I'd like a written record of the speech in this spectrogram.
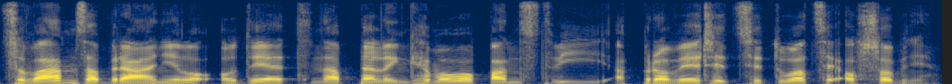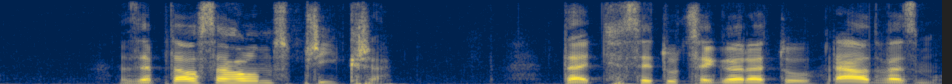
Co vám zabránilo odjet na Pellinghamovo panství a prověřit situaci osobně? Zeptal se Holmes příkře. Teď si tu cigaretu rád vezmu.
